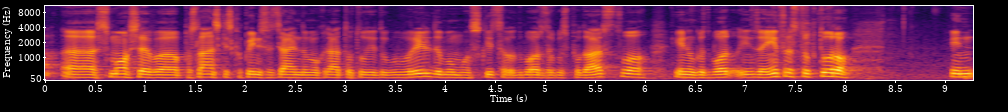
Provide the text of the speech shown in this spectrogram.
uh, smo se v poslanski skupini socialnih demokratov tudi dogovorili, da bomo sklicali odbor za gospodarstvo in odbor in za infrastrukturo. In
